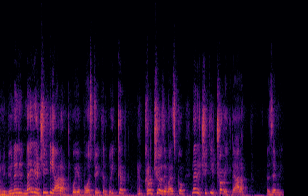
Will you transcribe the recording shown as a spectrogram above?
On je bio naj, najrečitiji Arap koji je postao ikad, ikad kročio zemaljskom, najrečitiji čovjek, ne Arap na zemlji.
